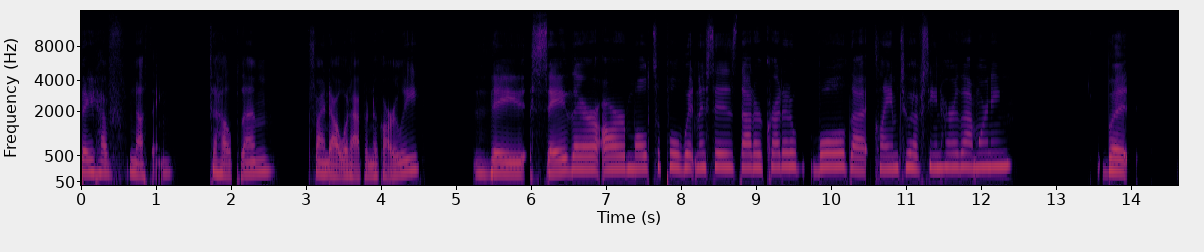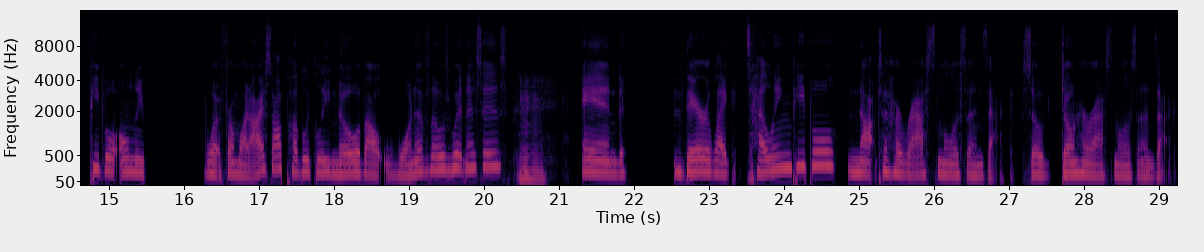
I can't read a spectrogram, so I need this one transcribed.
they have nothing to help them find out what happened to Karlie. They say there are multiple witnesses that are credible that claim to have seen her that morning. But people only what from what I saw publicly know about one of those witnesses Mhm. and they're like telling people not to harass Melissa and Zach. So don't harass Melissa and Zach.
